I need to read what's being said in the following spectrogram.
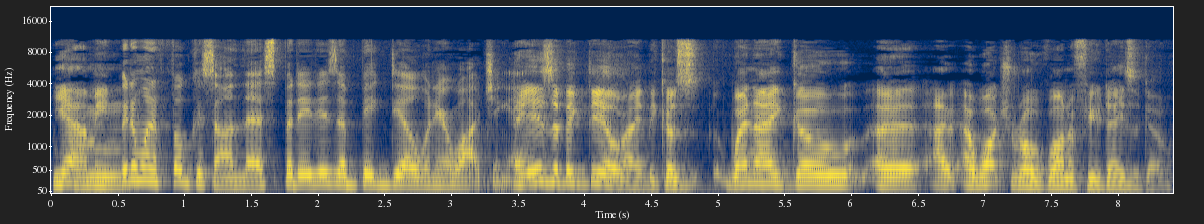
yeah, I mean, We don't want to focus on this, but it is a big deal when you're watching it. It is a big deal, right? Because when I go, uh, I, I watched Rogue One a few days ago.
